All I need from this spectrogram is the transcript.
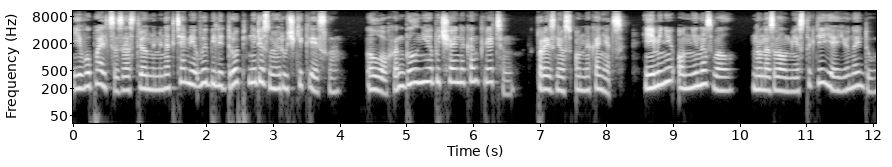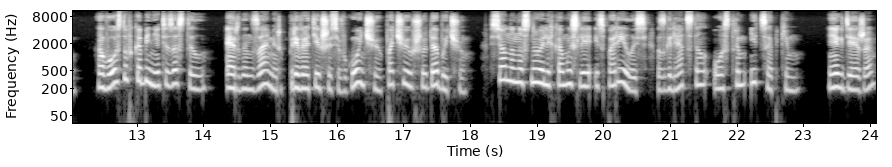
Его пальцы заостренными ногтями выбили дробь на резной ручке кресла. «Лохан был необычайно конкретен», – произнес он наконец. Имени он не назвал, но назвал место, где я ее найду. А воздух в кабинете застыл. Эрден замер, превратившись в гончую, почуявшую добычу. Все наносное легкомыслие испарилось, взгляд стал острым и цепким. «И где же?»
